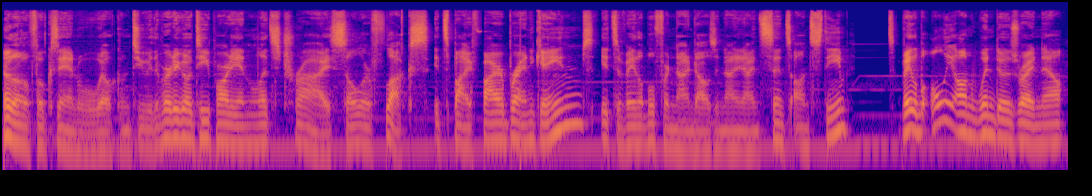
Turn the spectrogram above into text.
Hello folks and welcome to the Vertigo Tea Party and let's try Solar Flux. It's by Firebrand Games. It's available for $9.99 on Steam. It's available only on Windows right now.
